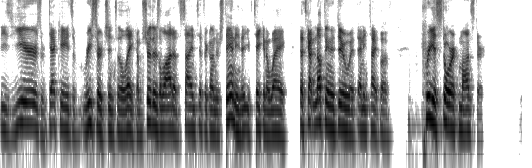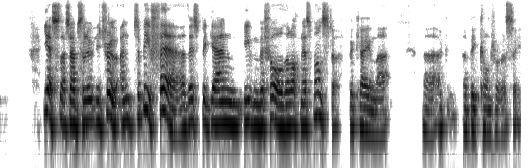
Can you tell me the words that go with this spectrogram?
these years or decades of research into the lake. I'm sure there's a lot of scientific understanding that you've taken away that's got nothing to do with any type of prehistoric monster. Yes, that's absolutely true. And to be fair, this began even before the Loch Ness Monster became a, a, a big controversy.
